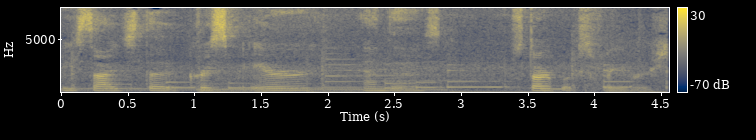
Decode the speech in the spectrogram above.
Besides the crisp air and the Starbucks flavors.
